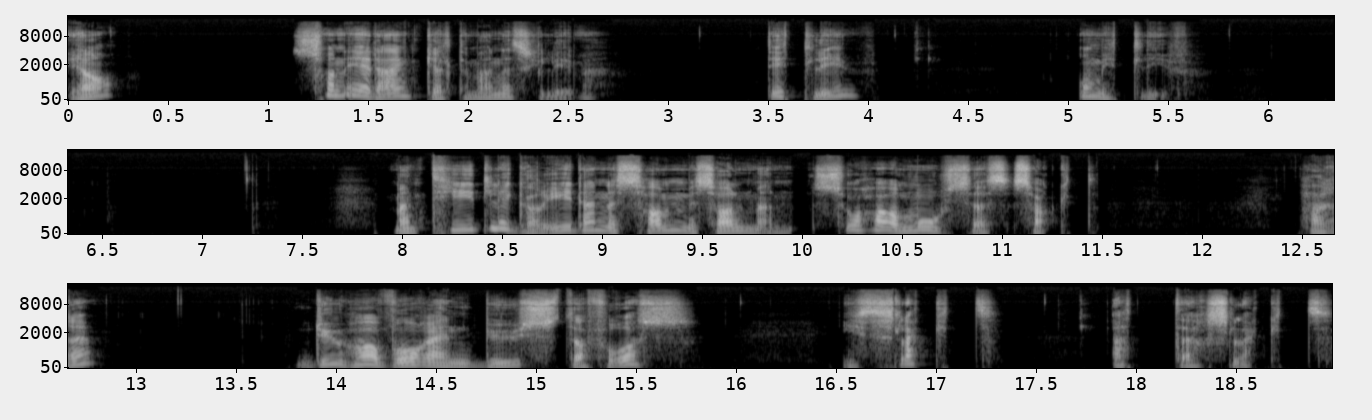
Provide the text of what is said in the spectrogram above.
Ja, sånn er det enkelte menneskelivet. Ditt liv og mitt liv. Men tidligere i denne samme salmen så har Moses sagt, Herre, du har vært en bustad for oss, i slekt etter slekt.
